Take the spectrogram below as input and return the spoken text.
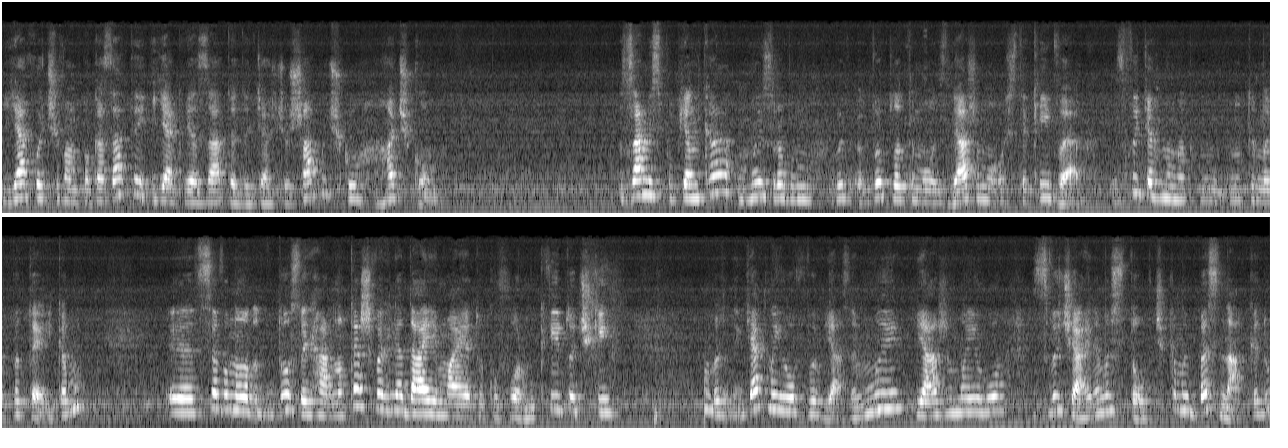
Я хочу вам показати, як в'язати дитячу шапочку гачком. Замість пуп'янка ми зробимо, виплатимо, зв'яжемо ось такий верх з витягнутими петельками. Е, Це воно досить гарно теж виглядає, має таку форму квіточки. Як ми його вив'язуємо? Ми в'яжемо його звичайними стовпчиками без накиду.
